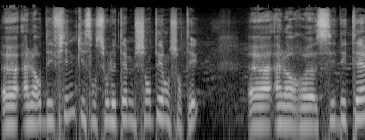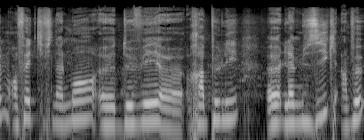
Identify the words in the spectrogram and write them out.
Alors, des films qui sont sur le thème chanter enchanté. Alors, c'est des thèmes en fait qui finalement devaient rappeler la musique un peu.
